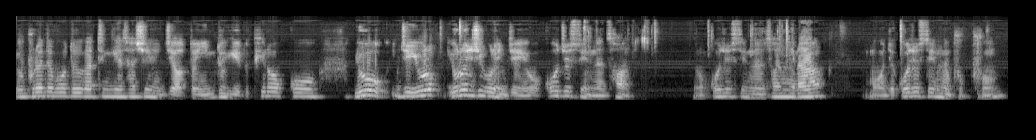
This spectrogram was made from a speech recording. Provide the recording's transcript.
요 브레드보드 같은 게 사실 이제 어떤 인두기도 필요 없고 요 이제 요런 요런 식으로 이제 요 꽂을 수 있는 선 요런 꽂을 수 있는 선이랑 뭐 이제 꽂을 수 있는 부품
